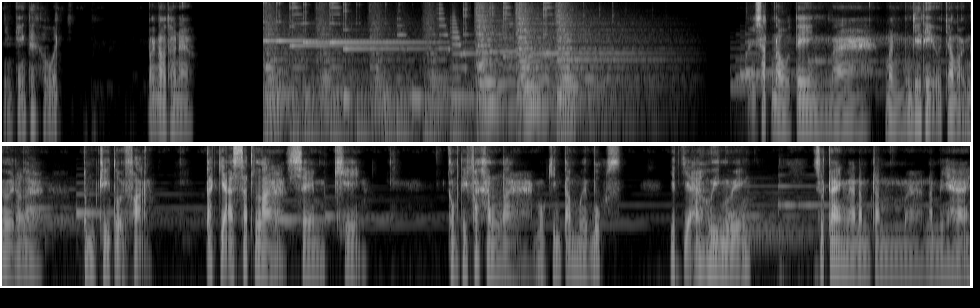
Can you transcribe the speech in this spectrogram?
những kiến thức hữu ích. Bắt đầu thôi nào. Quyển sách đầu tiên mà mình muốn giới thiệu cho mọi người đó là tâm trí tội phạm tác giả sách là Sam King. Công ty phát hành là 1980 Books. Dịch giả Huy Nguyễn. Số trang là 552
